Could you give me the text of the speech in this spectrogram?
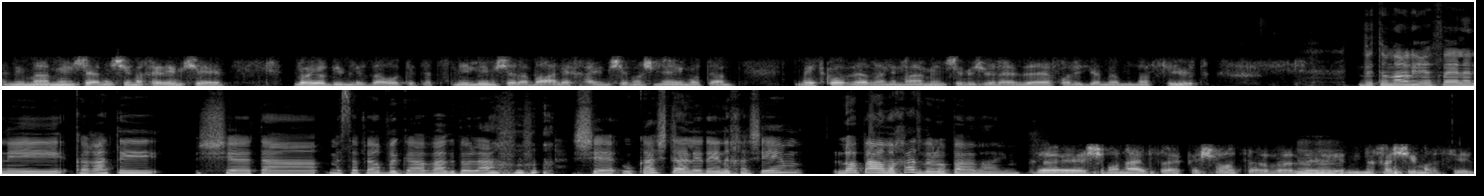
אני מאמין שאנשים אחרים שלא יודעים לזהות את הצלילים של הבעלי חיים שמשמיעים אותם, ואת כל זה, אז אני מאמין שבשבילם זה יכול להיגמר ממש סיוט. ותאמר לי, רפאל, אני קראתי שאתה מספר בגאווה גדולה שהוקשת על ידי נחשים לא פעם אחת ולא פעמיים. זה 18 הקשות, אבל mm-hmm. נחשים ארסיים,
